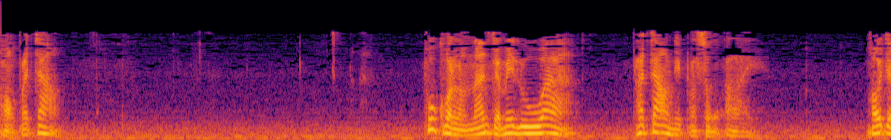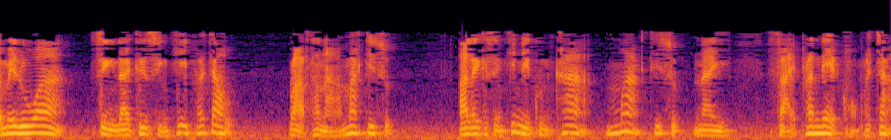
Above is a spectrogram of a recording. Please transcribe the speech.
ของพระเจ้า ผู้คนเหล่านั้นจะไม่รู้ว่าพระเจ้าในประสงค์อะไร เขาจะไม่รู้ว่าสิ่งใดคือสิ่งที่พระเจ้าปรารถนามากที่สุด อะไรคือสิ่งที่มีคุณค่ามากที่สุดในสายพระเนตรของพระเจ้า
